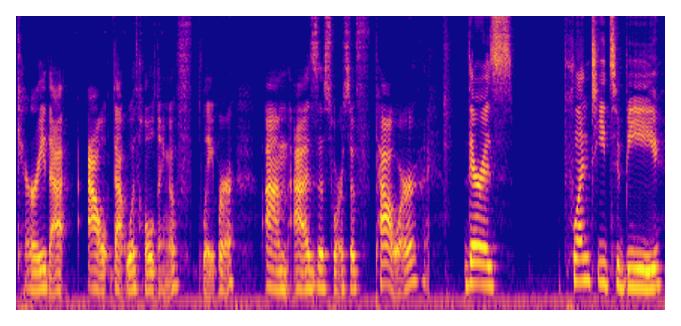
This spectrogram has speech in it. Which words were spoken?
carry that out, that withholding of labor um, as a source of power. There is plenty to be,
